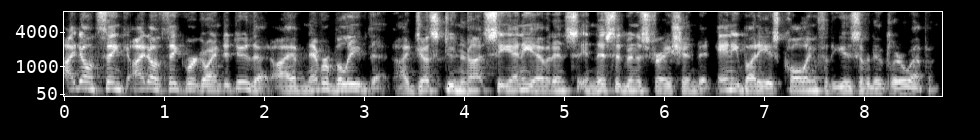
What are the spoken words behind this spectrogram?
I, don't think I don't think we're going to do that. I have never believed that. I just do not see any evidence in this administration that anybody is calling for the use of a nuclear weapon.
